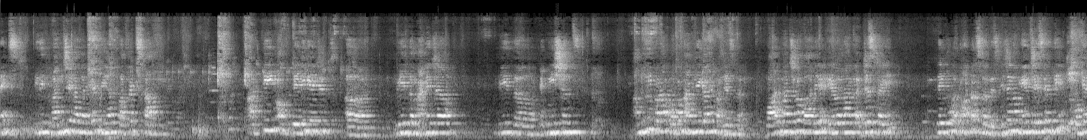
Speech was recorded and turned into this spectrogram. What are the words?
నెక్స్ట్ ఇది రన్ చేయాలంటే we are perfect staff a team of dedicated with the manager with technicians అందరూ కూడా ఒక ఫ్యామిలీగానే పనిచేస్తారు. వారి మధ్యలో వాళ్ళే ఏదోలాగా అడ్జస్ట్ అయ్యి they do not of service నిజంగా మేము చేసేది ఒకే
